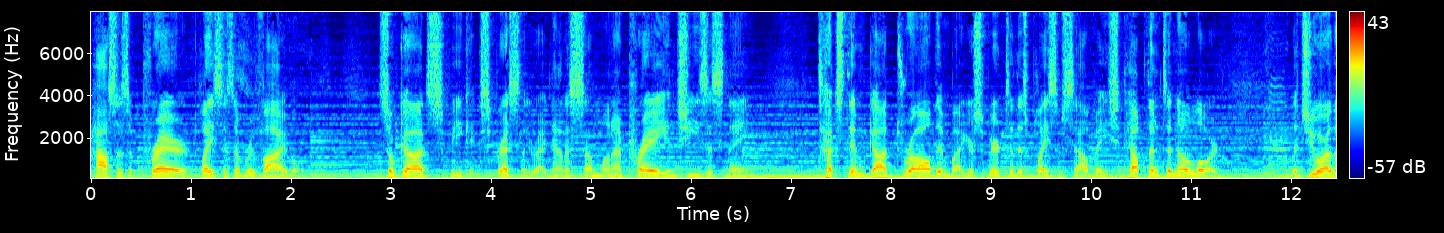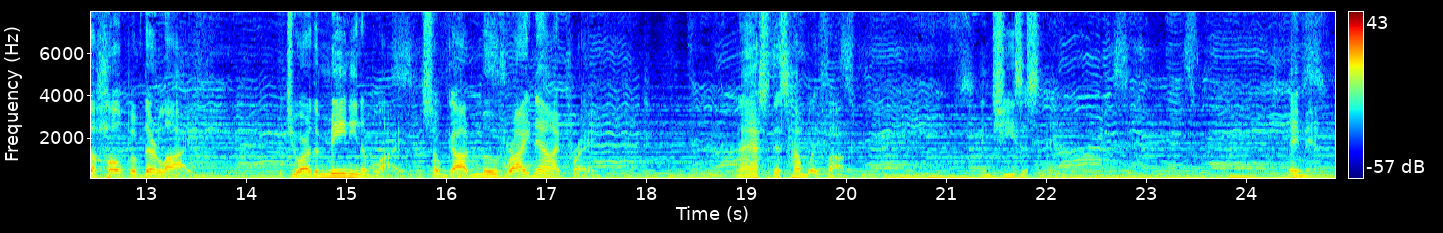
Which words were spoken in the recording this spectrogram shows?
houses of prayer and places of revival. So, God, speak expressly right now to someone. I pray in Jesus' name. Touch them, God. Draw them by your Spirit to this place of salvation. Help them to know, Lord, that you are the hope of their life, that you are the meaning of life. And so, God, move right now, I pray. And I ask this humbly, Father, in Jesus' name. Amen.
